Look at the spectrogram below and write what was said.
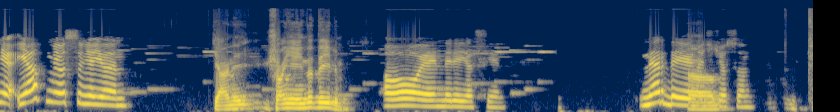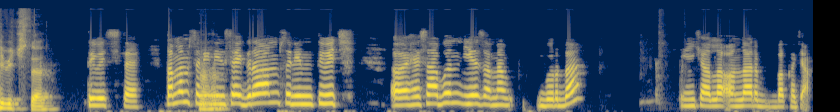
ya- yapmıyorsun yayın. Yani şu an yayında değilim. Oh yayında değilsin. Nerede yayın açıyorsun? Twitch'te. Twitch'te. Tamam senin Aha. Instagram, senin Twitch eh, hesabın ya sana burada. İnşallah onlar bakacak.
